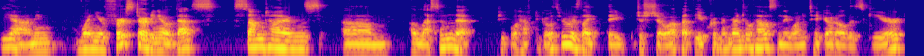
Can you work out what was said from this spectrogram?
yeah. I mean, when you're first starting out, that's sometimes um, a lesson that people have to go through. Is like they just show up at the equipment rental house and they want to take out all this gear.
